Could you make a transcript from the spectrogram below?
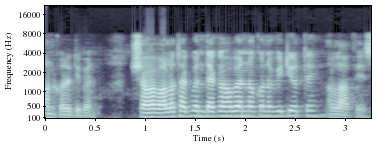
অন করে দিবেন। সবাই ভালো থাকবেন, দেখা হবে অন্য কোনো ভিডিওতে আল্লাহ হাফিজ।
